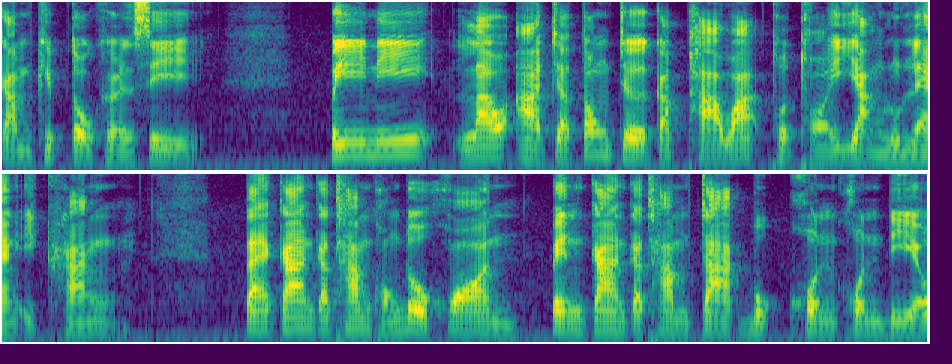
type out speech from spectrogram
กรรมคริปโตเคอเรนซี ปีนี้เราอาจจะต้องเจอกับภาวะถดถอยอย่างรุนแรงอีกครั้ง แต่การกระทำของโดควอนเป็นการกระทำจากบุคคลคนเดียว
